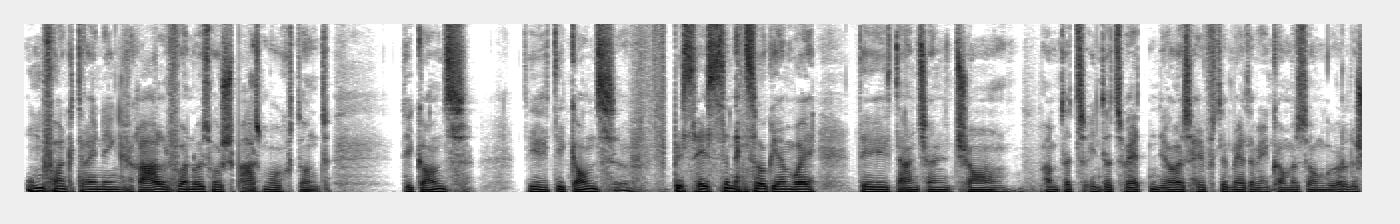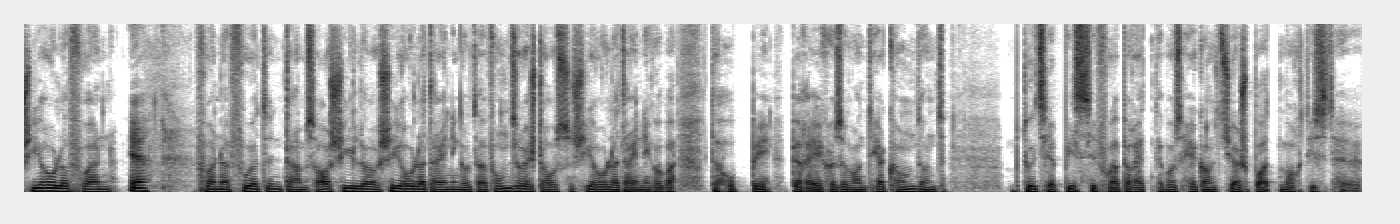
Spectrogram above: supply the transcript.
Umfangtraining, Radfahren, alles was Spaß macht. Und die ganz, die, die ganz Besessenen, sage ich einmal, die dann schon, schon in der zweiten Jahreshälfte mehr oder weniger kann man sagen, Skiroller fahren, Ja. fahren auf Furt in Tramsau Skiroller Training oder auf unsere Straßen Skiroller Training, aber der Hobbybereich, also wenn der kommt und tut sich ein bisschen vorbereiten, was er ganz Jahr Sport macht, ist, äh,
